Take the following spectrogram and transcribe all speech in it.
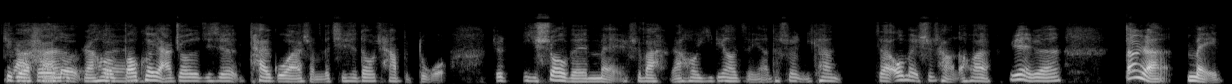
这个韩，然后包括亚洲的这些泰国啊什么的，其实都差不多，就以瘦为美是吧？然后一定要怎样？但是你看。在欧美市场的话，女演员当然美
